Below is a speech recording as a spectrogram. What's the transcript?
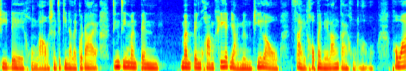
ชีตเดย์ของเรา ฉันจะกินอะไรก็ได้อะจริง ๆ มันเป็นมันเป็นความเครียดอย่างหนึ่งที่เราใส่เข้าไปในร่างกายของเรา เพราะว่า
